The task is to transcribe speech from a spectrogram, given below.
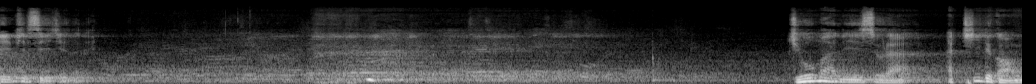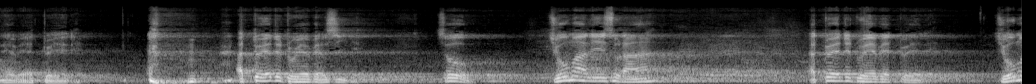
လေးဖြစ်စီခြင်းတယ် ဂျိုးမလေးဆိုတာအထီးတကောင်နဲ့ပဲတွေ့တယ်အတွေ့တတွေ့ပဲရှိတယ်ဆိုဂျိုးမလေးဆိုတာအတွေ့တတွေ့ပဲတွေ့တယ်ဂျိုးမ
